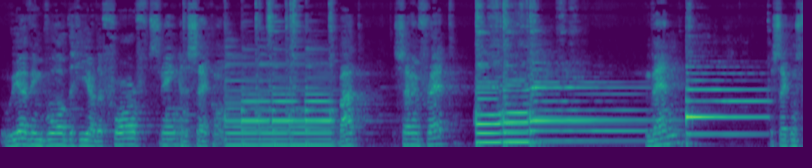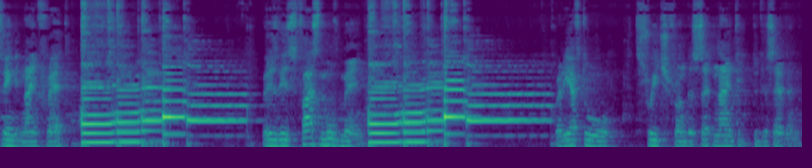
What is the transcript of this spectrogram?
we have involved here the 4th string and the 2nd, but 7th fret, then the second string 9th fret there is this fast movement. Where you have to switch from the 90 to the 7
